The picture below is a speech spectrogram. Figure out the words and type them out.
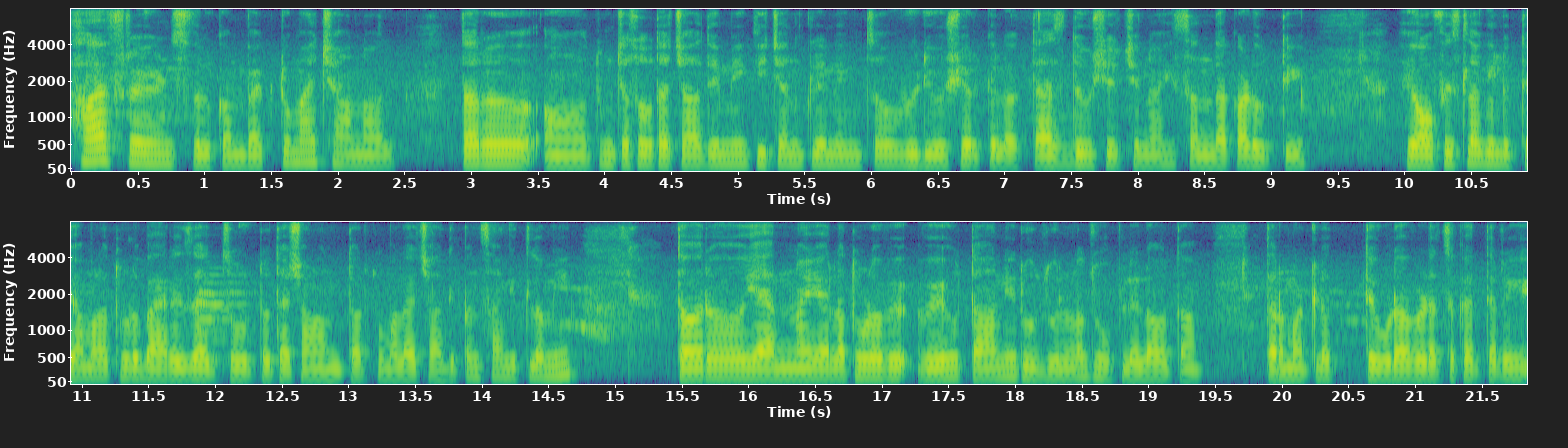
Hi friends welcome back to my channel तर तुमच्यासोबत त्याच्या आधी मी किचन क्लिनिंगचं व्हिडिओ शेअर केलं. त्याच दिवशीची ना ही संध्याकाळ होती. हे ऑफिसला गेले होते. आम्हाला थोडं बाहेर जायचं होतं. त्याच्यानंतर तुम्हाला याच्या आधी पण सांगितलं मी. तर यांना यायला थोडा वे वेळ होता आणि रुजूलनं झोपलेला होता. तर म्हटलं तेवढ्या वेळाचं काहीतरी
